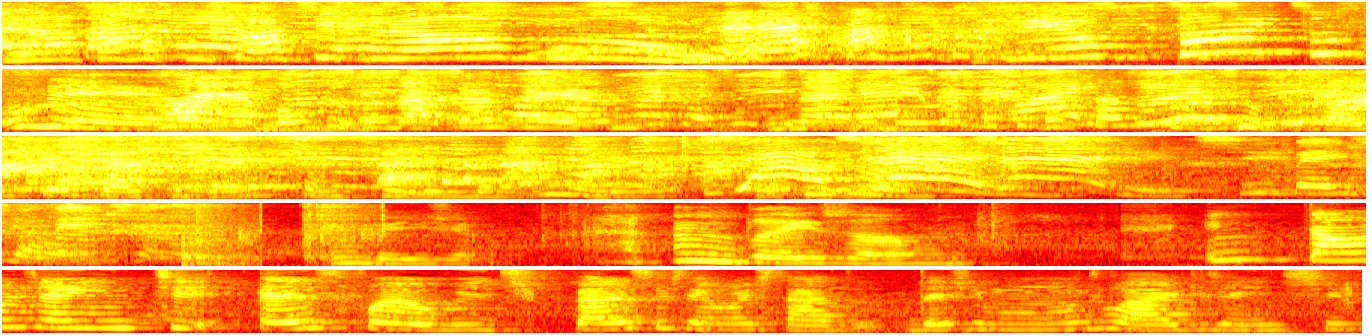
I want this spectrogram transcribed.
E ela tava com short branco. Céu. Ué, é bom que não dá pra ver. Né? Vai perceber que tá sujo por causa que eu acho chantilly branquinho. Gente, um beijão. Um beijão. Um beijão. Então, gente, esse foi o vídeo. Espero que vocês tenham gostado. Deixem muito like, gente.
